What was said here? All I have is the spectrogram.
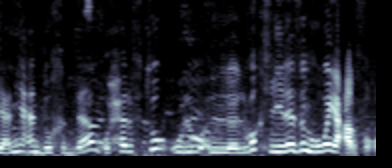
يعني عنده خدام وحرفته والوقت اللي لازم هو يعرفه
